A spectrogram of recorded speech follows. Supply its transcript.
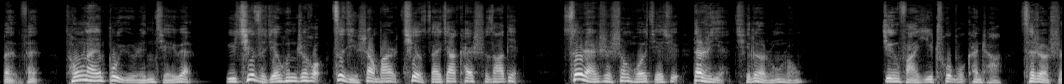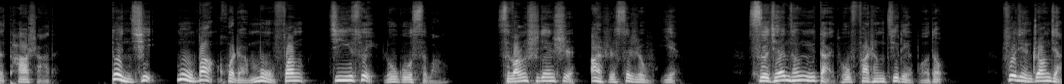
本分，从来不与人结怨。与妻子结婚之后，自己上班，妻子在家开食杂店。虽然是生活拮据，但是也其乐融融。经法医初步勘查，死者是他杀的，钝器木棒或者木方击碎颅骨死亡，死亡时间是二十四日午夜。死前曾与歹徒发生激烈搏斗。附近庄稼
